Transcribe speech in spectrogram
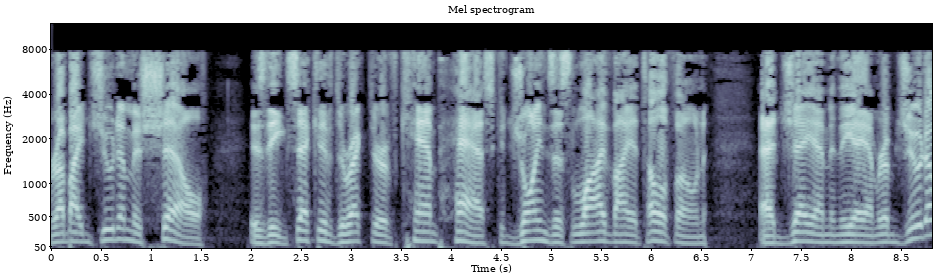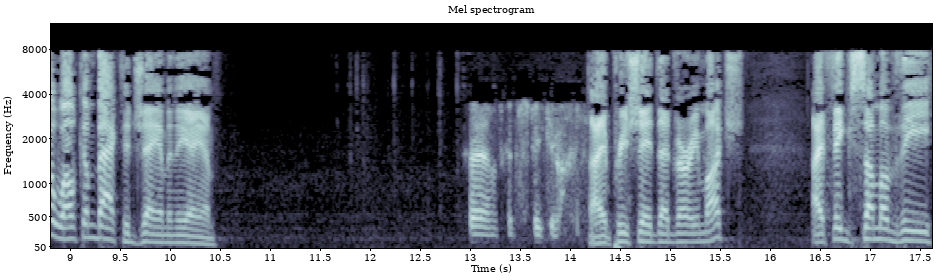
Rabbi Judah Mischel is the executive director of Camp HASC, joins us live via telephone at JM in the AM. Reb Judah, welcome back to JM in the AM. Um, it's good to speak to you. I appreciate that very much. I think some of the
